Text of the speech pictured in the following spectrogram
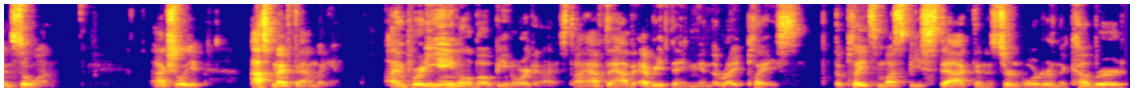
and so on. Actually, ask my family. I'm pretty anal about being organized. I have to have everything in the right place. The plates must be stacked in a certain order in the cupboard,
